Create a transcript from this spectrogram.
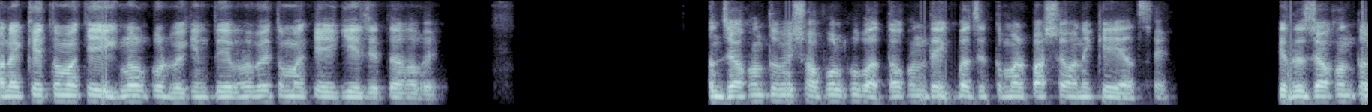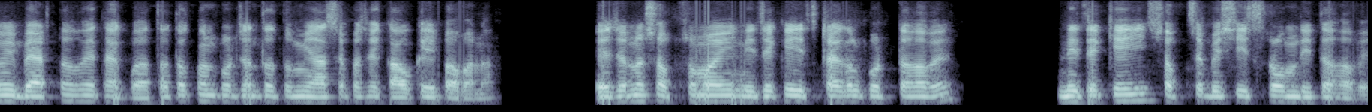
অনেকেই তোমাকে ইগনোর করবে কিন্তু এভাবে তোমাকে এগিয়ে যেতে হবে। যখন তুমি সফল হবা তখন দেখবা যে তোমার পাশে অনেকেই আছে। কিন্তু যখন তুমি ব্যর্থ হয়ে থাকবা ততক্ষণ পর্যন্ত তুমি আশেপাশে কাউকেই পাবা না। এজন্য সবসময় নিজেকেই স্ট্রাগল করতে হবে। নিজেকেই সবচেয়ে বেশি শ্রম দিতে হবে।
